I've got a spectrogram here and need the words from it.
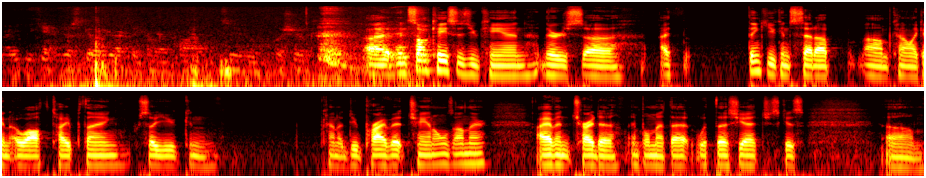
right? You can't just go directly from your client to pusher. Uh, in some cases, you can. There's, uh, I th- think you can set up um, kind of like an OAuth type thing, so you can kind of do private channels on there. I haven't tried to implement that with this yet, just because. Um,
